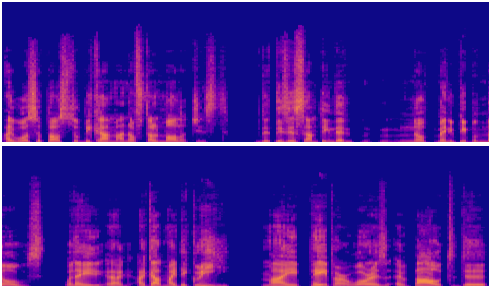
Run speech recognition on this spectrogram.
I was supposed to become an ophthalmologist, this is something that not many people knows. When I uh, I got my degree, my paper was about the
